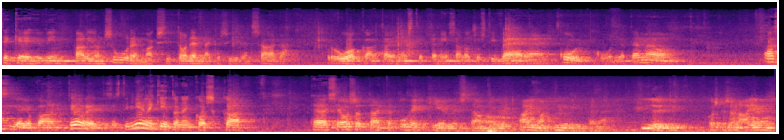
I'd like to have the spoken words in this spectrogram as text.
tekee hyvin paljon suuremmaksi todennäköisyyden saada ruokaa tai nestettä niin sanotusti väärään kurkkuun. Ja tämä on asia, joka on teoreettisesti mielenkiintoinen, koska se osoittaa, että puhekielestä on ollut aivan hirvittävä hyöty, koska se on ajanut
